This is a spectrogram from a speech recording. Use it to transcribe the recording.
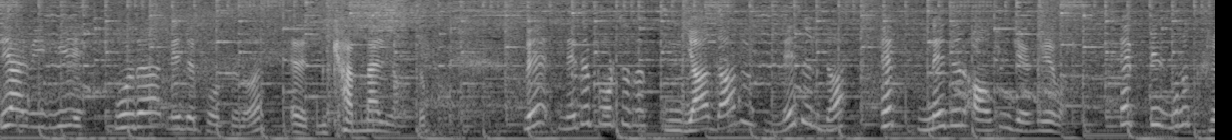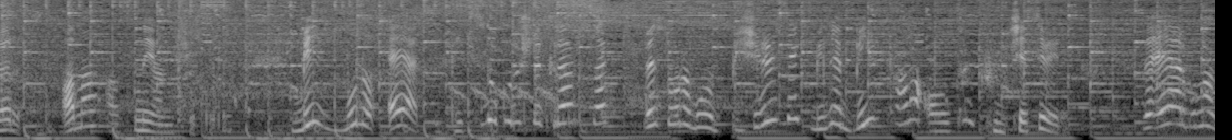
Diğer bilgi burada Nether portalı var. Evet mükemmel yaptım. Ve Nether portalı ya daha doğrusu Nether'da hep Nether altın cevheri var. Hep biz bunu kırarız. Ama aslında yanlış yapıyoruz. Biz bunu eğer ipeksi dokunuşla kırarsak ve sonra bunu pişirirsek bize bir tane altın külçesi verir. Ve eğer bundan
